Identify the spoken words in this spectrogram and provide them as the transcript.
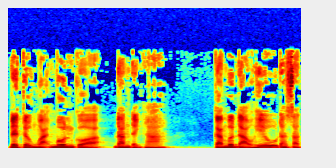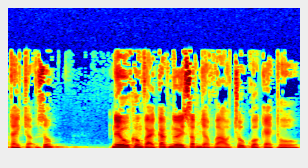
đệ tử ngoại môn của Đan Đỉnh Hà, cảm ơn đạo hữu đã ra tay trợ giúp. Nếu không phải các ngươi xâm nhập vào chỗ của kẻ thù,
